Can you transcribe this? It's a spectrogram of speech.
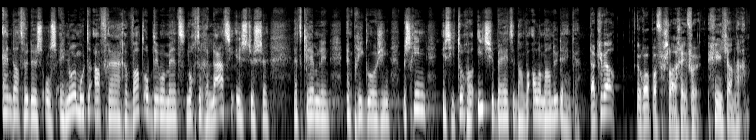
En dat we dus ons enorm moeten afvragen... wat op dit moment nog de relatie is tussen het Kremlin en Prigozhin. Misschien is hij toch wel ietsje beter dan we allemaal nu denken. Dankjewel, Europa-verslaggever Geert-Jan Haan.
